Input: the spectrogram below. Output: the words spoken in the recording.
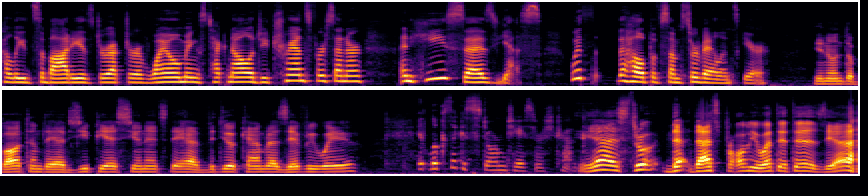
Khaled Ksaibati is director of Wyoming's Technology Transfer Center, and he says yes, with the help of some surveillance gear. You know, on the bottom, they have GPS units, they have video cameras everywhere. It looks like a storm chaser's truck. Yeah, it's true. That, that's probably what it is, yeah.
